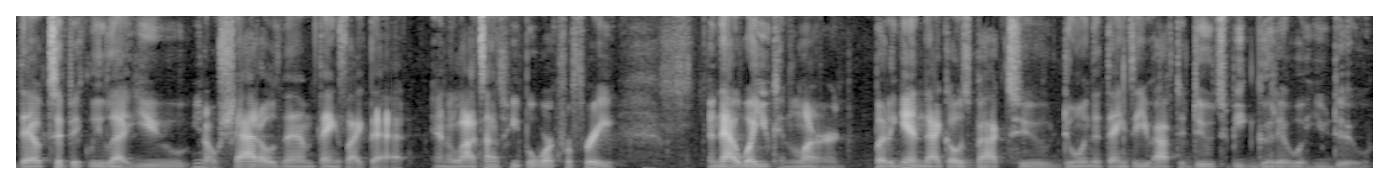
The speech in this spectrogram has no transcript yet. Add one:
they'll typically let you, you know, shadow them, things like that. And a lot of times people work for free. And that way you can learn. But again, that goes back to doing the things that you have to do to be good at what you do.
